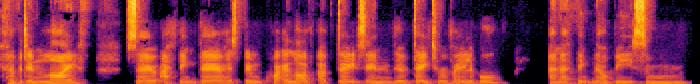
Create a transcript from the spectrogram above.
covered in life? So, I think there has been quite a lot of updates in the data available. And I think there'll be some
